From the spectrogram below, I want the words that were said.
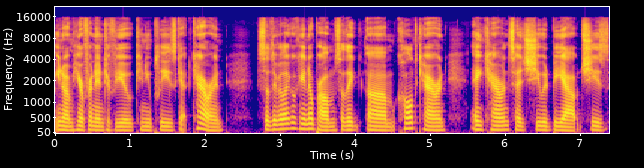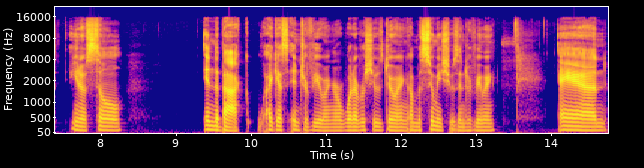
you know, I'm here for an interview. Can you please get Karen? So they were like, okay, no problem. So they um, called Karen, and Karen said she would be out. She's, you know, still in the back, I guess, interviewing or whatever she was doing. I'm assuming she was interviewing. And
